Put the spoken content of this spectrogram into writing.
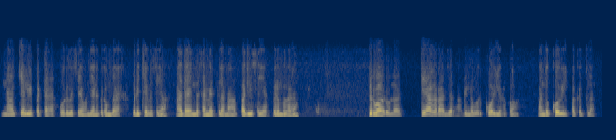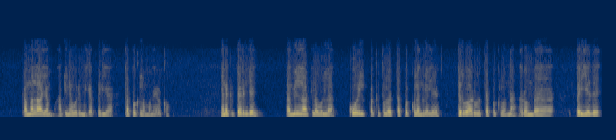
நான் கேள்விப்பட்ட ஒரு விஷயம் வந்து எனக்கு ரொம்ப பிடிச்ச விஷயம். அதை இந்த சமயத்துல நான் பதிவு செய்ய விரும்புகிறேன். திருவாரூர்ல தியாகராஜர் அப்படின்ற ஒரு கோயில் இருக்கும். அந்த கோவில் பக்கத்துல கமலாயம் அப்படின்னு ஒரு மிகப்பெரிய தெப்பக்குளம் ஒன்று இருக்கும். எனக்கு தெரிஞ்சு தமிழ்நாட்டில் உள்ள கோயில் பக்கத்தில் உள்ள தப்பு குளங்களிலே திருவாரூர் தெப்பக்குளம் தான் ரொம்ப பெரியது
